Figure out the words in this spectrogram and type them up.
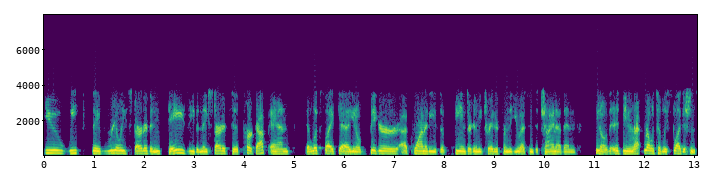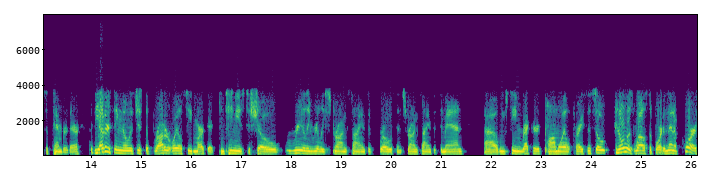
few weeks they've really started, in days even, they've started to perk up and it looks like uh, you know bigger uh, quantities of beans are going to be traded from the U.S. into China than you know, it being re- relatively sluggish in September there. The other thing, though, is just the broader oilseed market continues to show really, really strong signs of growth and strong signs of demand. Uh, we've seen record palm oil prices. So canola is well supported. And then, of course,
